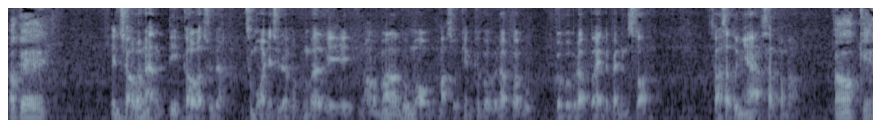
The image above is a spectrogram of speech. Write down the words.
Oke. Insya Allah nanti kalau sudah semuanya sudah kembali normal, gue mau masukin ke beberapa bu ke beberapa independent store. Salah satunya Aksara Kemang. oke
